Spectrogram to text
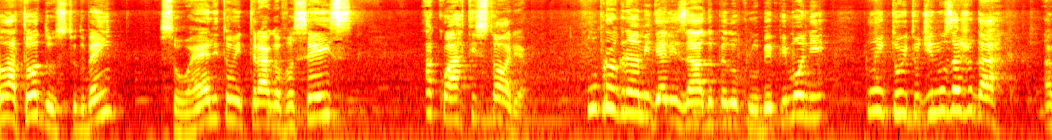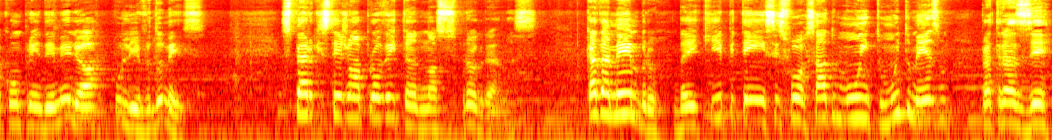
Olá a todos, tudo bem? Sou Eliton e trago a vocês a quarta história, um programa idealizado pelo Clube Epimoni no intuito de nos ajudar a compreender melhor o livro do mês. Espero que estejam aproveitando nossos programas. Cada membro da equipe tem se esforçado muito, muito mesmo, para trazer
